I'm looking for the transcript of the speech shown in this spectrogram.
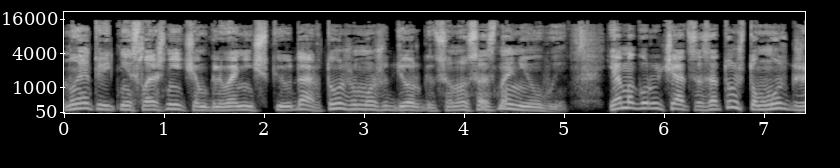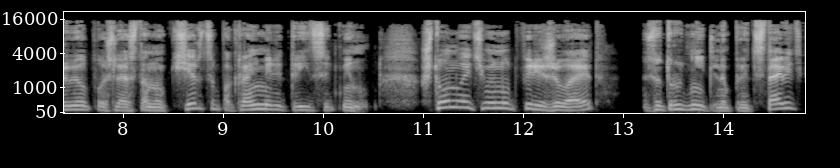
Но это ведь не сложнее, чем гальванический удар, тоже может дергаться, но сознание, увы. Я могу ручаться за то, что мозг живет после остановки сердца по крайней мере 30 минут. Что он в эти минуты переживает? Затруднительно представить,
